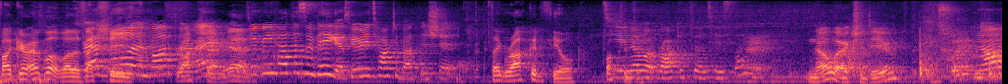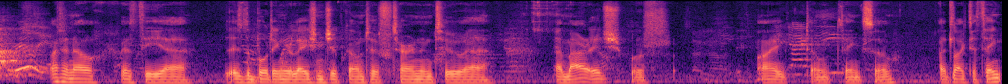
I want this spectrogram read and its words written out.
Vodka Red Bull. Well, it's Red actually Bull and vodka, Rockstar, right? Yeah. Dude, we had this in Vegas. We already talked about this shit. It's like rocket fuel. Do you know what rocket fuel tastes like? No, actually, do you? Not really. I don't know. Is the uh, is the budding relationship going to turn into uh, a marriage? But I don't think so. I'd like to think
